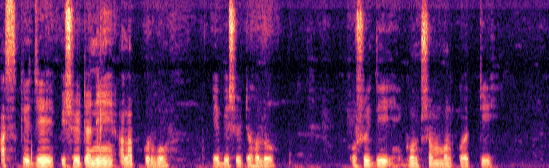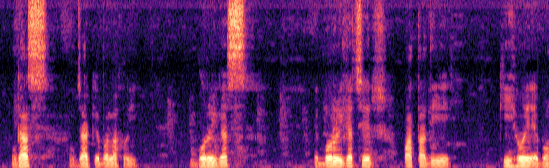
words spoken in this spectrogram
আজকে যে বিষয়টা নিয়ে আলাপ করব, এই বিষয়টা হলো ঔষধি গুণসম্পন্ন কয়েকটি গাছ, যাকে বলা হয় বরই গাছ। এই বরই গাছের পাতা দিয়ে কি হয় এবং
